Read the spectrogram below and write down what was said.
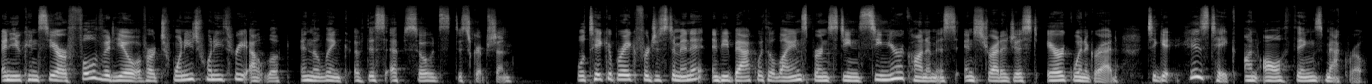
And you can see our full video of our 2023 outlook in the link of this episode's description. We'll take a break for just a minute and be back with Alliance Bernstein senior economist and strategist Eric Winograd to get his take on all things macro.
